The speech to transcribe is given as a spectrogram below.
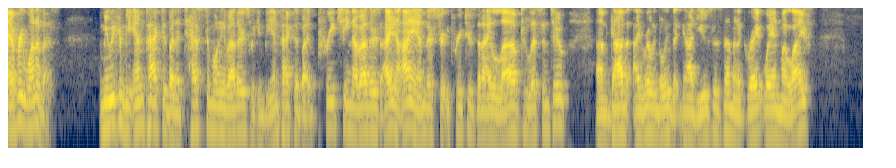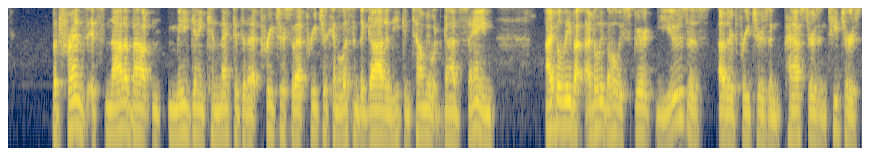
Every one of us. I mean, we can be impacted by the testimony of others. We can be impacted by preaching of others. I, I am. There's certain preachers that I love to listen to. Um, God, I really believe that God uses them in a great way in my life. But friends, it's not about me getting connected to that preacher so that preacher can listen to God and he can tell me what God's saying. I believe I believe the Holy Spirit uses other preachers and pastors and teachers,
